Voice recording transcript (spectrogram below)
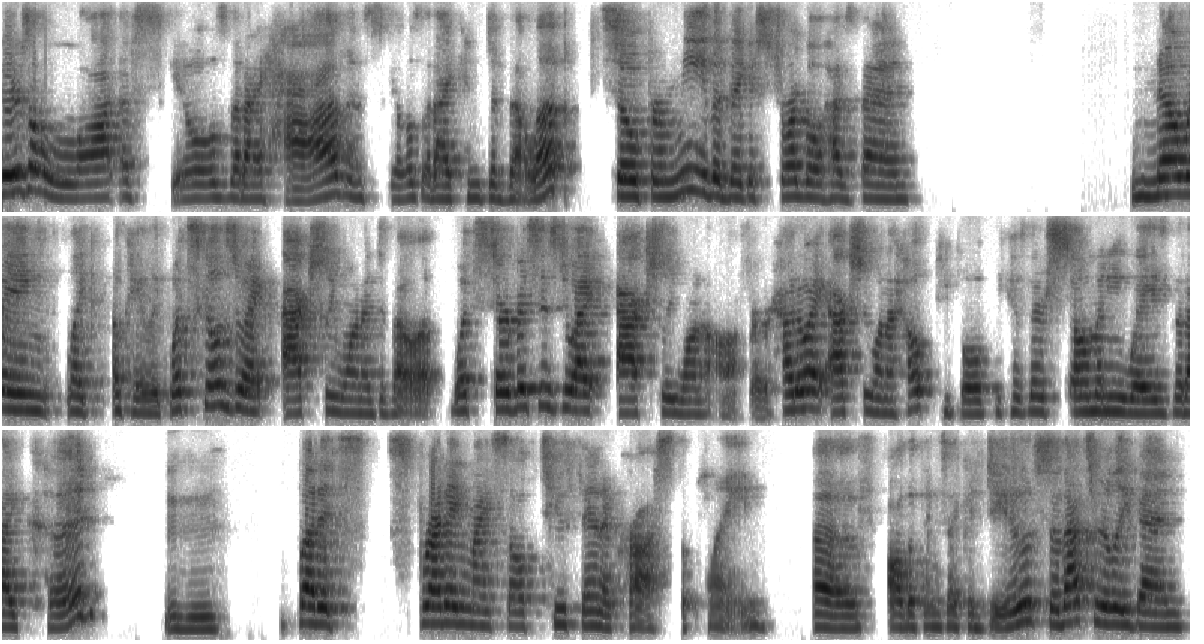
there's a lot of skills that I have and skills that I can develop. So for me, the biggest struggle has been knowing like okay like what skills do i actually want to develop? What services do i actually want to offer? How do i actually want to help people? Because there's so many ways that i could. Mm-hmm. but it's spreading myself too thin across the plane of all the things i could do. So that's really been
